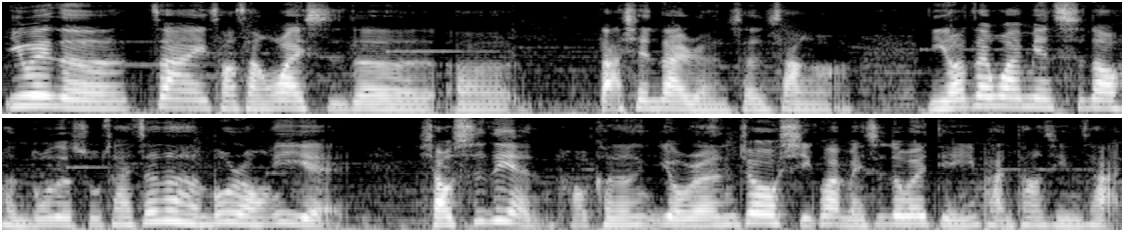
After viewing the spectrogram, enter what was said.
因为呢，在常常外食的呃大现代人身上啊，你要在外面吃到很多的蔬菜，真的很不容易耶。小吃店好，可能有人就习惯每次都会点一盘烫青菜。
